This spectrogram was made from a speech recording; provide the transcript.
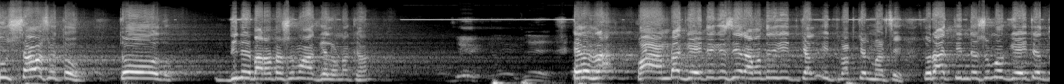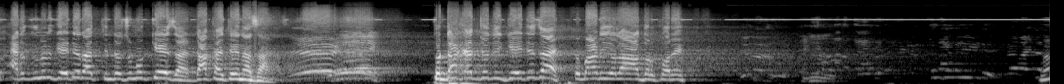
দুঃসাহস তো দিনের বারোটার সময় গেল না খা। আমরা গেটে গেছি আর আমাদের ইট মারছে। তো রাত তিনটার সময় গেটে গেটে রাত তিনটার সময় কে যায়? ডাকাইতে না যায়। তো ডাকাত যদি গেটে যায়, তো বাড়িওয়ালা আদর করে। না?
